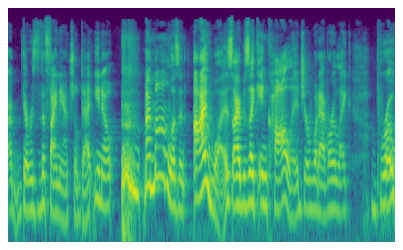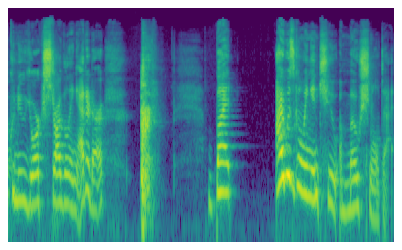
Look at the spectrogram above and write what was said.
uh, there was the financial debt. You know, my mom wasn't. I was. I was like in college or whatever, like broke New York struggling editor. but I was going into emotional debt.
